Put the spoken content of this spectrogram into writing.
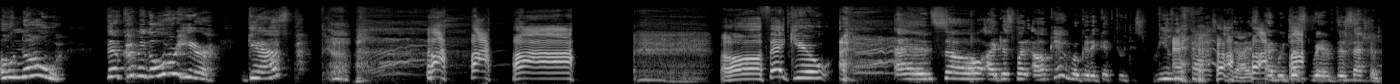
Oh no, they're coming over here. Gasp. oh, thank you. And so I just went, okay, we're going to get through this really fast, you guys. And we just ran the session.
